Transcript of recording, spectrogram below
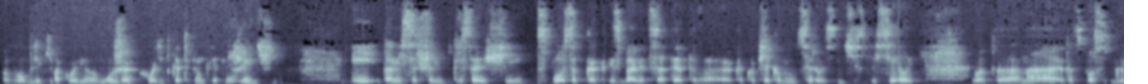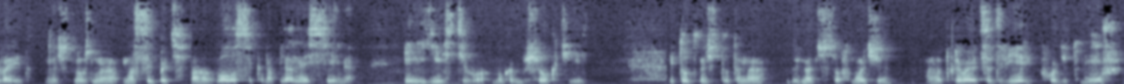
в облике покойного мужа ходит к этой конкретной женщине. И там есть совершенно потрясающий способ, как избавиться от этого, как вообще коммуницировать с нечистой силой. Вот она этот способ говорит. Значит, нужно насыпать волосы конопляное семя и есть его, ну, как бы щелкать есть. И тут, значит, тут она 12 часов ночи, открывается дверь, входит муж,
